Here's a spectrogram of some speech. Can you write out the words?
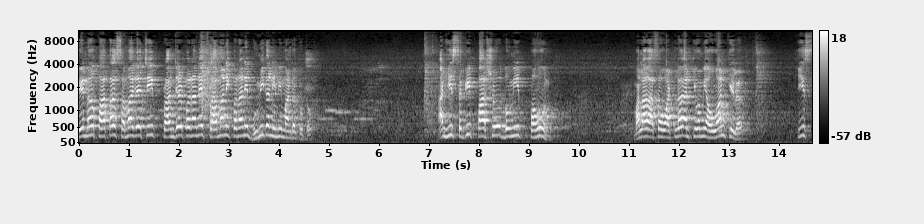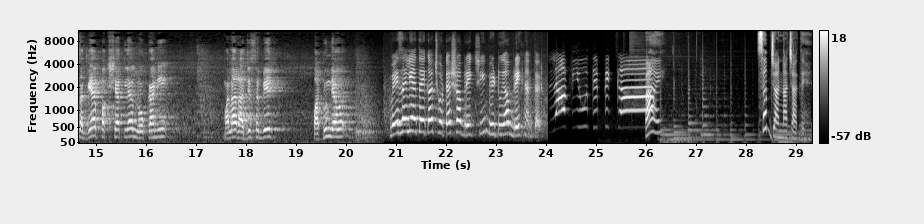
ते न पाहता समाजाची प्रांजळपणाने प्रामाणिकपणाने भूमिका नेहमी मांडत होतो. आणि ही सगळी पार्श्वभूमी पाहून मला असं वाटलं आणि किंवा मी आव्हान केलं की सगळ्या पक्षातल्या लोकांनी मला राज्यसभेत पाठवून द्यावं. वेळ झाली आता एका छोट्याशा ब्रेकची भेटूया ब्रेक नंतर. बाय सब जानना चाहते हैं।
